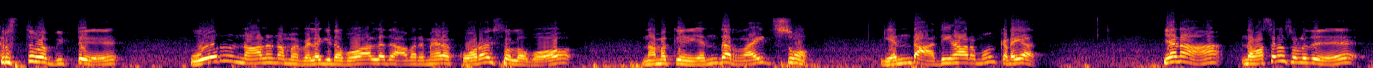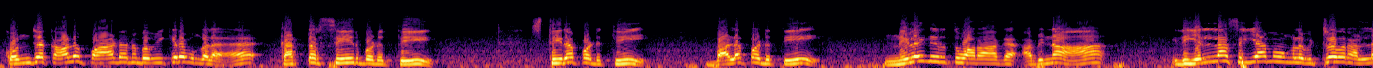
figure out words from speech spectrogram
கிறிஸ்துவை விட்டு ஒரு நாளும் நம்ம விலகிடவோ அல்லது அவர் மேலே குறை சொல்லவோ நமக்கு எந்த ரைட்ஸும் எந்த அதிகாரமும் கிடையாது. ஏன்னா இந்த வசனம் சொல்லுது கொஞ்ச காலம் பாட அனுபவிக்கிற உங்களை கர்த்தர் சீர்படுத்தி ஸ்திரப்படுத்தி பலப்படுத்தி நிலைநிறுத்துவாராக. அப்படின்னா இது எல்லாம் செய்யாமல் உங்களை விற்றவர் அல்ல.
